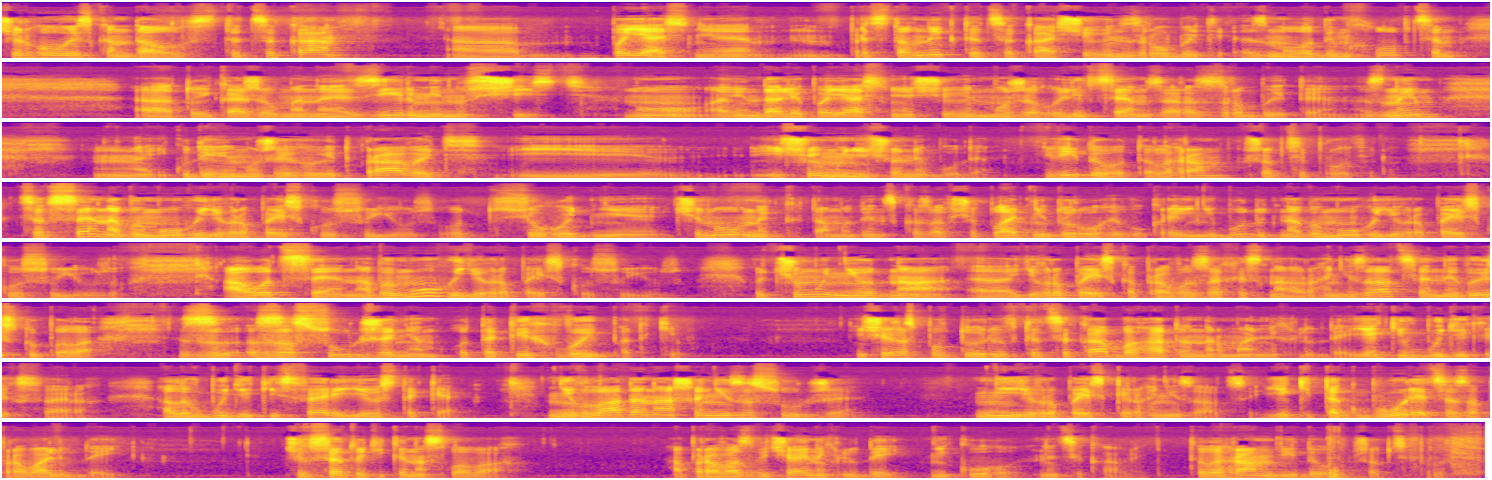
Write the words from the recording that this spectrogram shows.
Черговий скандал з ТЦК. Пояснює представник ТЦК, що він зробить з молодим хлопцем. Той каже, у мене зір мінус 6. Ну, а він далі пояснює, що він може олівцем зараз зробити з ним, і куди він може його відправити, і, і що йому нічого не буде. Відео, телеграм, шапці профілю. Це все на вимогу Європейського Союзу. От сьогодні чиновник там один сказав, що платні дороги в Україні будуть на вимогу Європейського Союзу. А оце на вимогу Європейського Союзу. От чому ні одна е, європейська правозахисна організація не виступила з засудженням отаких випадків? І ще раз повторюю, в ТЦК багато нормальних людей, як і в будь-яких сферах. Але в будь-якій сфері є ось таке: ні влада наша не засуджує, ні європейські організації, які так борються за права людей. Чи все то тільки на словах? А права звичайних людей нікого не цікавлять. Телеграм, відео, шапці профіль.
